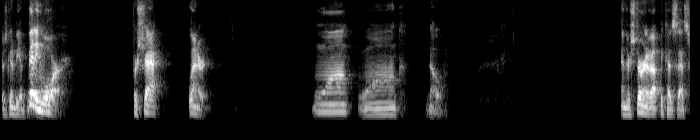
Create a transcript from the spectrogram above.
there's going to be a bidding war for Shaq Leonard. Wonk, wonk. No. And they're stirring it up because that's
